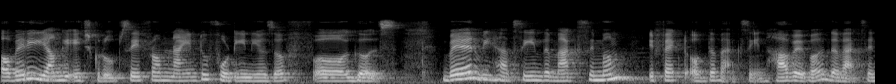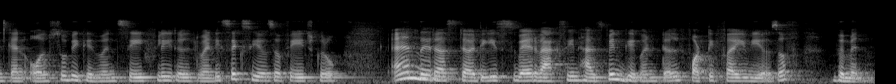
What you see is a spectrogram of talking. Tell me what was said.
a very young age group, say from 9 to 14 years of uh, girls, where we have seen the maximum effect of the vaccine. However, the vaccine can also be given safely till 26 years of age group and there are studies where vaccine has been given till 45 years of women.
